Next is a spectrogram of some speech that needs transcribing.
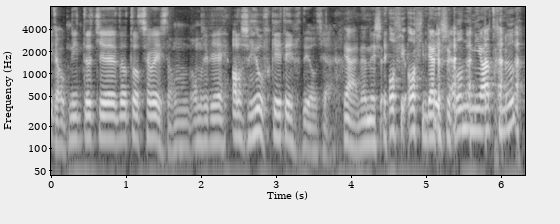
Ik hoop niet dat je, dat, dat zo is. Dan, anders heb je alles heel verkeerd ingedeeld, ja. Ja, dan is of je, of je 30 seconden niet hard genoeg.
